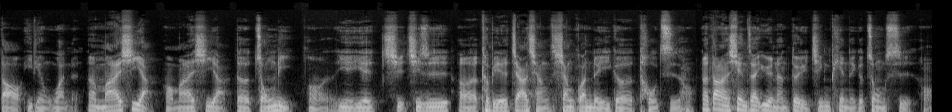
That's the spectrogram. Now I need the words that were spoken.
到一点五万人。那马来西亚哦，马来西亚的总理。哦，也也其其实呃特别加强相关的一个投资哈。那当然，现在越南对于晶片的一个重视哦，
